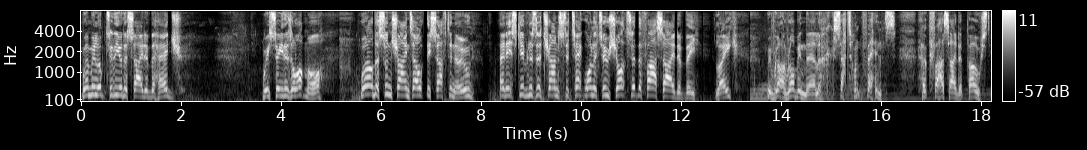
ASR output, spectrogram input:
When we look to the other side of the hedge, we see there's a lot more. Well, the sun shines out this afternoon and it's given us a chance to take one or two shots at the far side of the lake. We've got a robin there, look, sat on the fence at far side at post.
